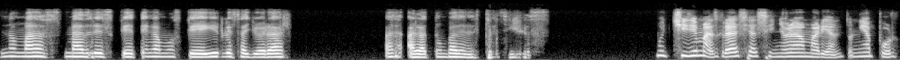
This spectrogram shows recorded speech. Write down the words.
no más madres que tengamos que irles a llorar a, a la tumba de nuestras hijas. Muchísimas gracias, señora María Antonia, por,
